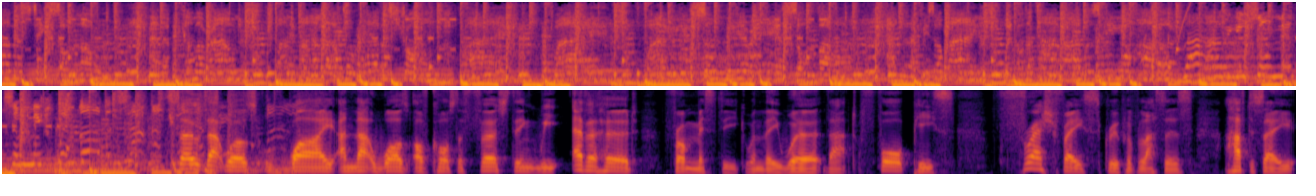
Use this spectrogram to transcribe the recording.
love So that was why, and that was, of course, the first thing we ever heard from Mis-Teeq when they were that four-piece, fresh-faced group of lasses. I have to say,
